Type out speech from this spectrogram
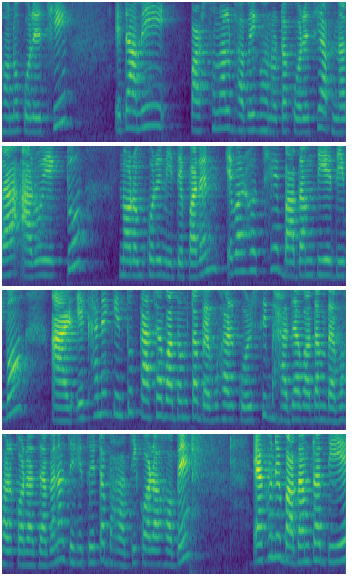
ঘন করেছি। এটা আমি পার্সোনালভাবেই ঘনটা করেছি, আপনারা আরও একটু নরম করে নিতে পারেন। এবার হচ্ছে বাদাম দিয়ে দিব, আর এখানে কিন্তু কাঁচা বাদামটা ব্যবহার করছি, ভাজা বাদাম ব্যবহার করা যাবে না, যেহেতু এটা ভাজি করা হবে। এখন বাদামটা দিয়ে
